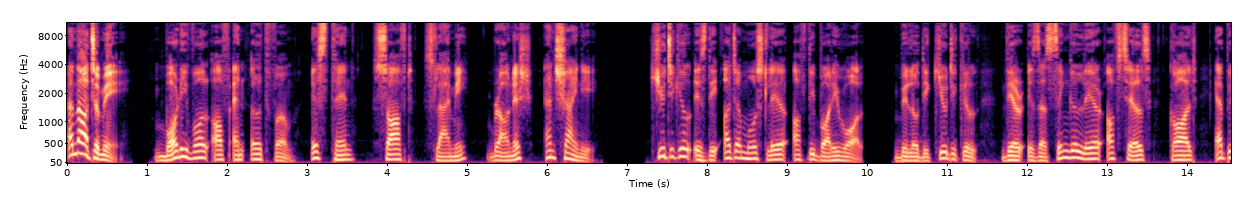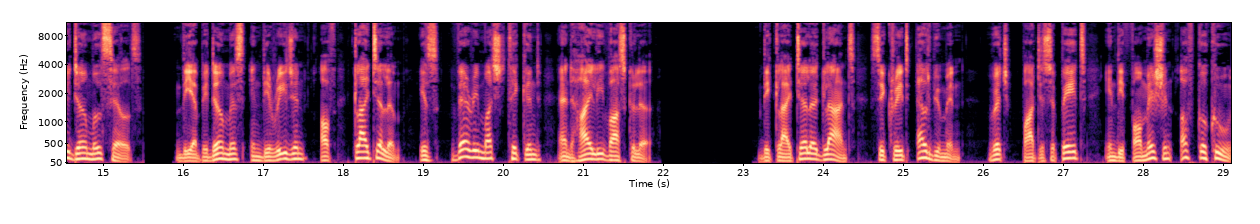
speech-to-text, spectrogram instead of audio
Anatomy Body wall of an earthworm is thin, soft, slimy, brownish and shiny. Cuticle is the uttermost layer of the body wall. Below the cuticle, there is a single layer of cells called epidermal cells. The epidermis in the region of clitellum is very much thickened and highly vascular. The clitellar glands secrete albumin, which participates in the formation of cocoon.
